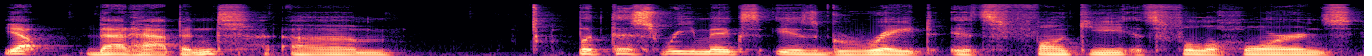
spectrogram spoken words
yep, that happened. Um, but this remix is great. It's funky, it's full of horns.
